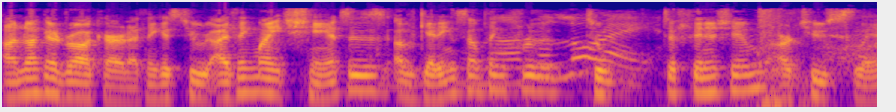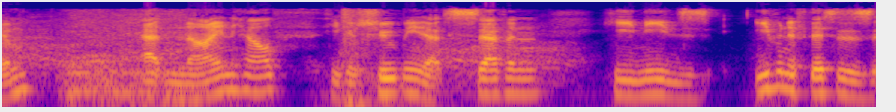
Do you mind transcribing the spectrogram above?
I'm not going to draw a card. I think it's too. I think my chances of getting something for the, to to finish him are too slim. At nine health, he can shoot me. At seven, he needs. Even if this is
